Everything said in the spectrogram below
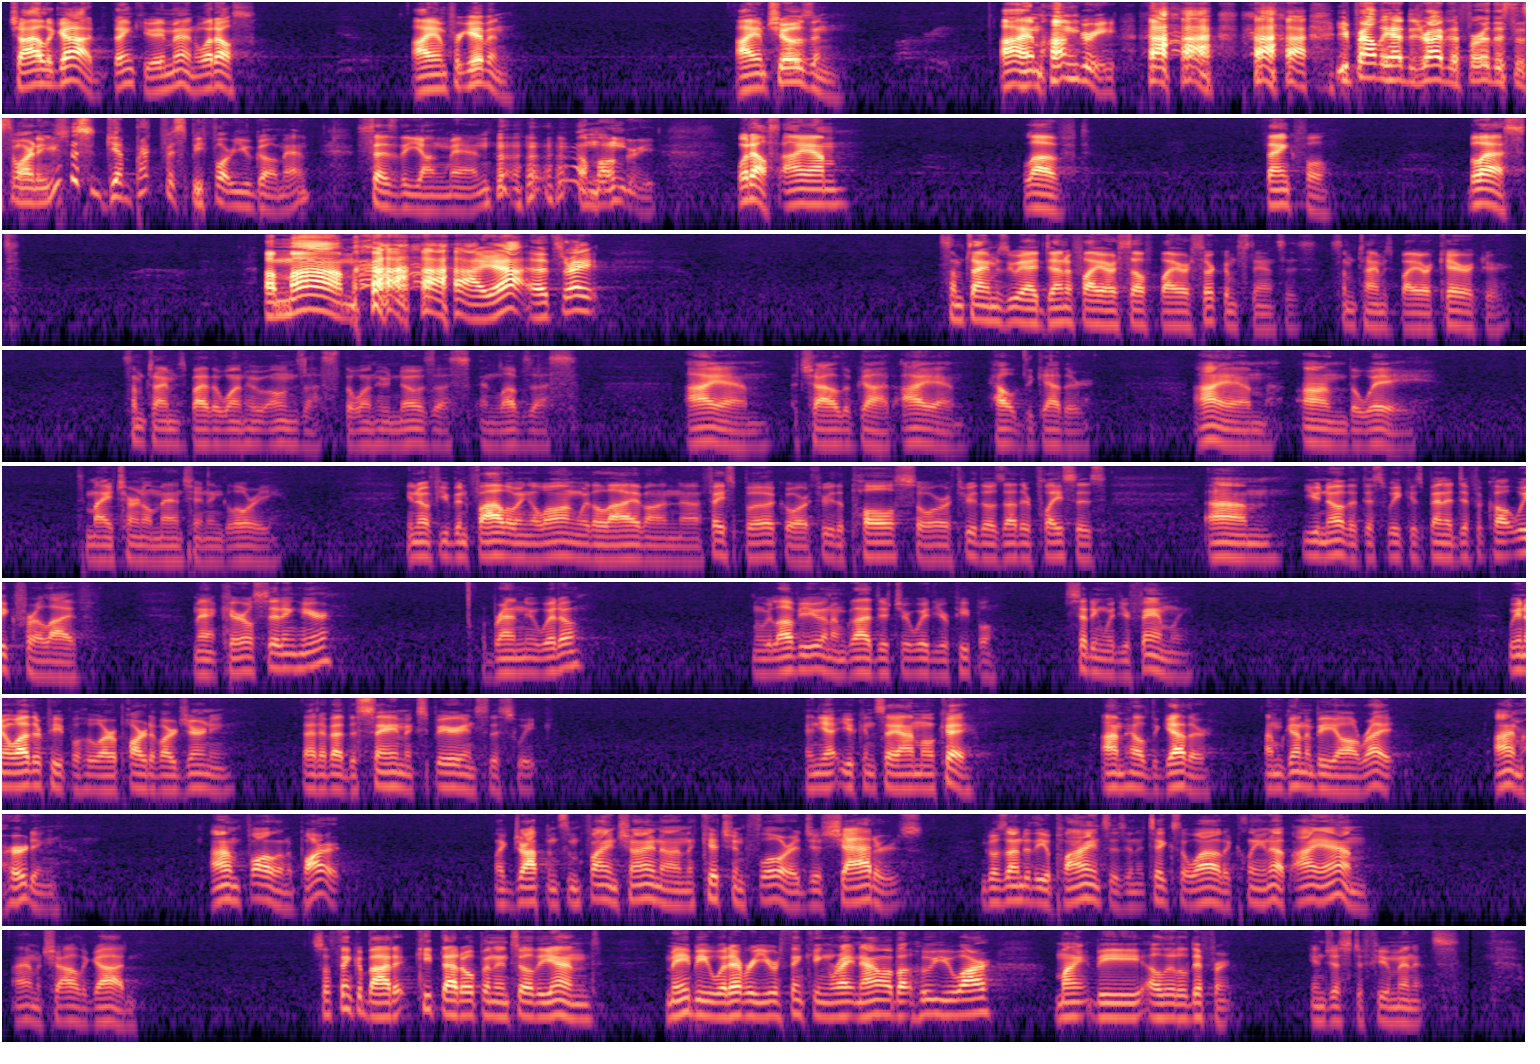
Child of God. Thank you. Amen. What else? I am forgiven. I am chosen. I am hungry. you probably had to drive the furthest this morning. You just get breakfast before you go, man, says the young man. I'm hungry. What else? I am loved thankful, blessed. A mom. yeah, that's right. Sometimes we identify ourselves by our circumstances, sometimes by our character, sometimes by the one who owns us, the one who knows us and loves us. I am a child of God. I am held together. I am on the way to my eternal mansion in glory. You know, if you've been following along with Alive on uh, Facebook or through the Pulse or through those other places, um, you know that this week has been a difficult week for Alive. Matt Carroll sitting here, a brand new widow. And we love you, and I'm glad that you're with your people, sitting with your family. We know other people who are a part of our journey that have had the same experience this week. And yet you can say, I'm okay. I'm held together. I'm going to be all right. I'm hurting. I'm falling apart. Like dropping some fine china on the kitchen floor, it just shatters. It goes under the appliances and it takes a while to clean up. I am. I am a child of God. So think about it. Keep that open until the end. Maybe whatever you're thinking right now about who you are might be a little different in just a few minutes.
